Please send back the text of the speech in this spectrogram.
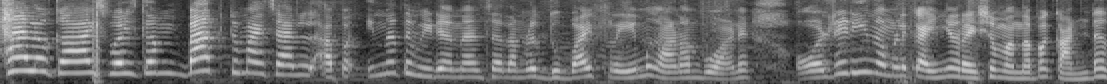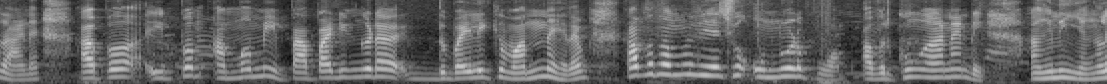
Hello guys welcome back to my channel അപ്പോൾ ഇന്നത്തെ വീഡിയോ എന്താണെന്ന് വെച്ചാൽ നമ്മൾ ദുബായ് ഫ്രെയിം കാണാൻ പോവാണ്. ഓൾറെഡി നമ്മൾ കഴിഞ്ഞ പ്രാവശ്യം വന്നപ്പോൾ കണ്ടതാണ്. അപ്പോൾ ഇപ്പം അമ്മമ്മയും പാപ്പാടിയും കൂടെ ദുബായിലേക്ക് വന്നേരം. അപ്പോൾ നമ്മൾ വിചാരിച്ചു ഒന്നുകൂടെ പോവാം. അവർക്കും കാണണ്ടേ. അങ്ങനെ ഞങ്ങൾ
